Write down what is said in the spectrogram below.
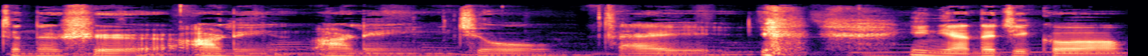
真的是二零二零就。在 一年的这个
